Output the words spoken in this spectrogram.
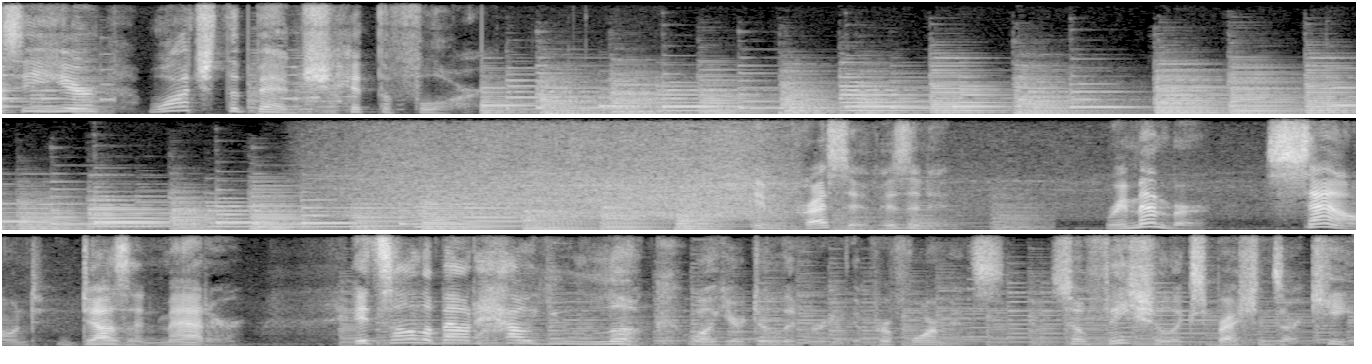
See here, watch the bench hit the floor. Impressive, isn't it? Remember, sound doesn't matter. It's all about how you look while you're delivering the performance, so facial expressions are key.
